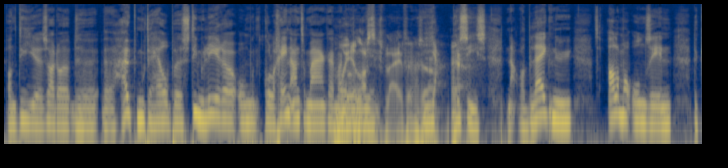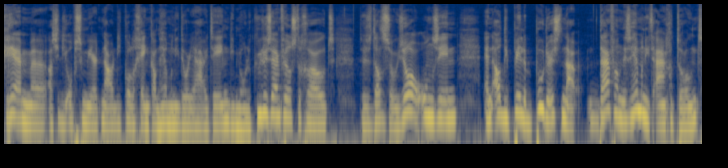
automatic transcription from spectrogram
Want die eh, zouden de, de huid moeten helpen, stimuleren om het collageen aan te maken. Mooi elastisch blijven en zo. ja, precies. Nou, wat blijkt nu? Het is allemaal onzin. De crème, eh, als je die opsmeert, nou, die collageen kan helemaal niet door je huid heen. Die moleculen zijn veel te groot. Dus dat is sowieso al onzin. En al die pillenpoeders, nou, daarvan is helemaal niet aangetoond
